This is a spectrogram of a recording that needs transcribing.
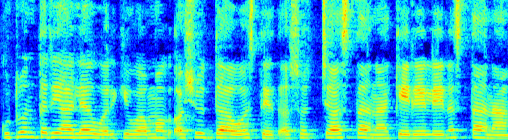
कुठून तरी आल्यावर किंवा मग अशुद्ध अवस्थेत अस्वच्छ असताना केलेले नसताना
